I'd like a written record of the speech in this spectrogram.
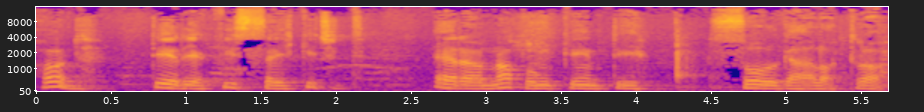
hadd térjek vissza egy kicsit erre a naponkénti szolgálatra.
